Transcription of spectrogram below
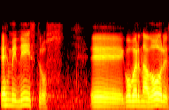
exministros, eh, gobernadores,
